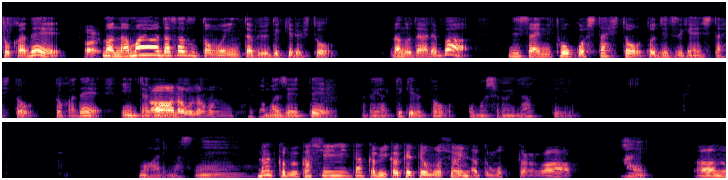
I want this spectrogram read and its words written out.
とかで、はい。まあ、名前は出さずともインタビューできる人なのであれば、実際に投稿した人と実現した人とかでインタビュー。とか交えて、なんかやっていけると面白いなっていう、もありますね。なんか昔、なんか見かけて面白いなと思ったのは、はい。あの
